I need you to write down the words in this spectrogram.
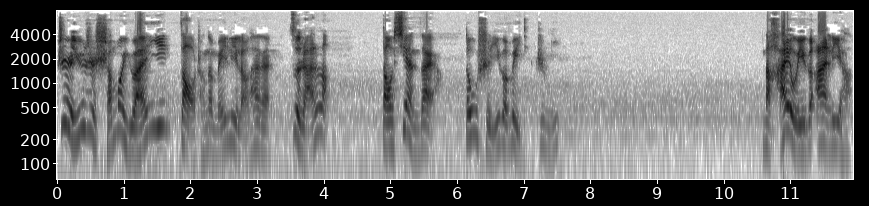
至于是什么原因造成的梅丽老太太自燃了，到现在啊，都是一个未解之谜。那还有一个案例哈。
